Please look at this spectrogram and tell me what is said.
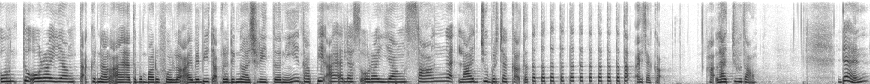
untuk orang yang tak kenal I ataupun baru follow I, maybe tak pernah dengar cerita ni, tapi I adalah seorang yang sangat laju bercakap. Tak tak tak tak tak tak tak tak tak tak tak I cakap. Hak laju tau. Dan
